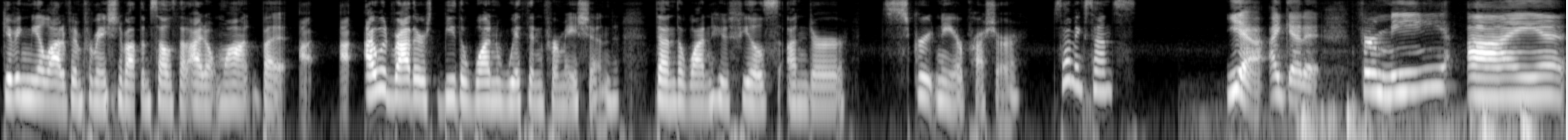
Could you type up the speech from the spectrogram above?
giving me a lot of information about themselves that I don't want. But I, I, would rather be the one with information than the one who feels under scrutiny or pressure. Does that make sense? Yeah, I get it. For me, I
